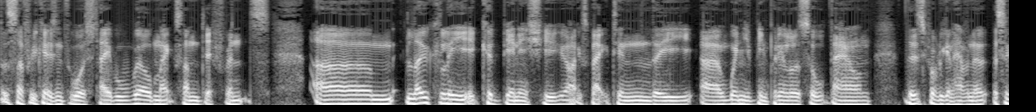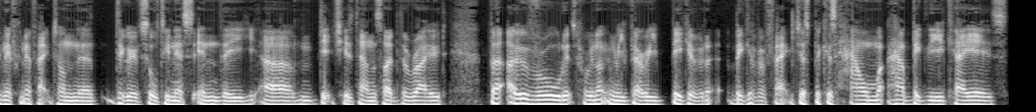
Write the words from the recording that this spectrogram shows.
But the stuff which goes into the water table will make some difference. Um, locally, it could be an issue. I expect in the uh, when you've been putting a lot of salt down, that it's probably going to have an, a significant effect on the degree of saltiness in the um, ditches down the side of the road. But overall, it's probably not going to be very big of a big of effect, just because how how big the UK is.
